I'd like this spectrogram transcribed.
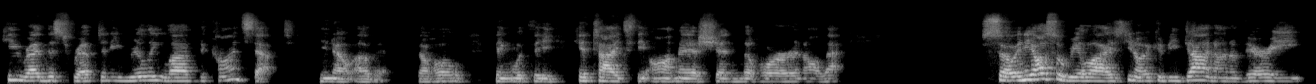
he read the script and he really loved the concept, you know, of it. The whole thing with the Hittites, the Amish, and the horror and all that. So, and he also realized, you know, it could be done on a very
